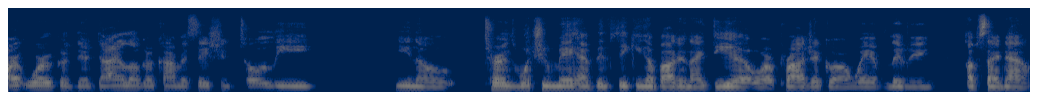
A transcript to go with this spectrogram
artwork or their dialogue or conversation totally, you know, turns what you may have been thinking about an idea or a project or a way of living upside down.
